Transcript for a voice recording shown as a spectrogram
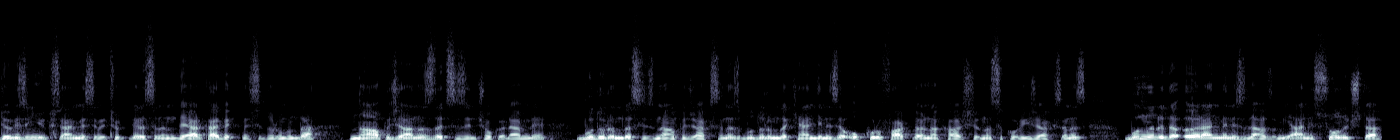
dövizin yükselmesi ve Türk lirasının değer kaybetmesi durumunda ne yapacağınız da sizin çok önemli. Bu durumda siz ne yapacaksınız? Bu durumda kendinize o kur farklarına karşı nasıl koruyacaksınız? Bunları da öğrenmeniz lazım. Yani sonuçta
